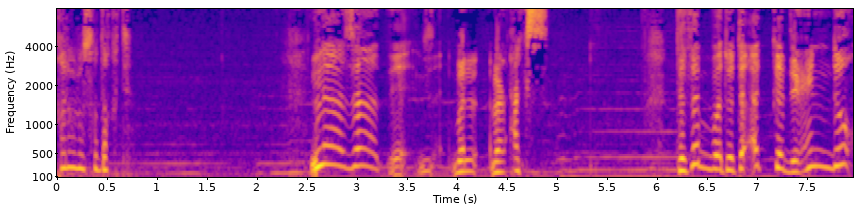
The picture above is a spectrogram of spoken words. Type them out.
قالوا له صدقت. لا زاد بل بالعكس. تثبت وتأكد عنده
